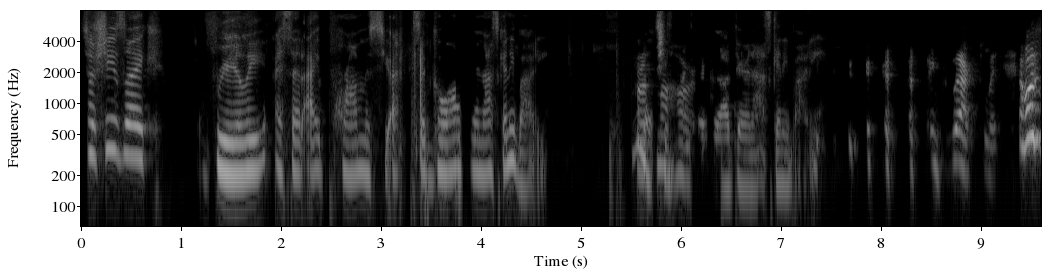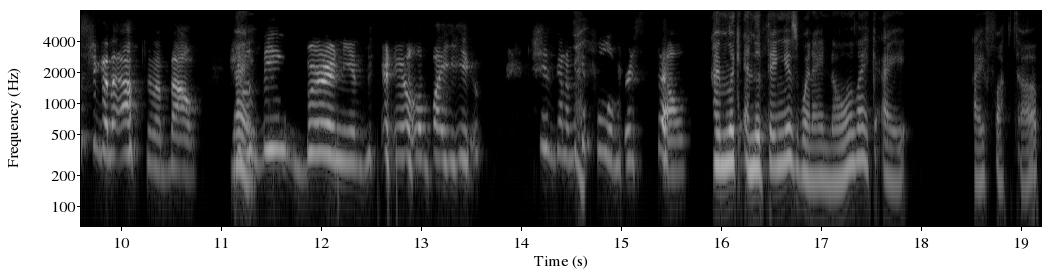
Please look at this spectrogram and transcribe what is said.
so she's like, Really? I said, I promise you. I said, go out there and ask anybody. You know, she's heart. gonna go out there and ask anybody. Exactly. And What's she gonna ask him about? She was being burned, you know, by you. She's gonna be a fool of herself. I'm like, and the thing is, when I know like I I fucked up,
